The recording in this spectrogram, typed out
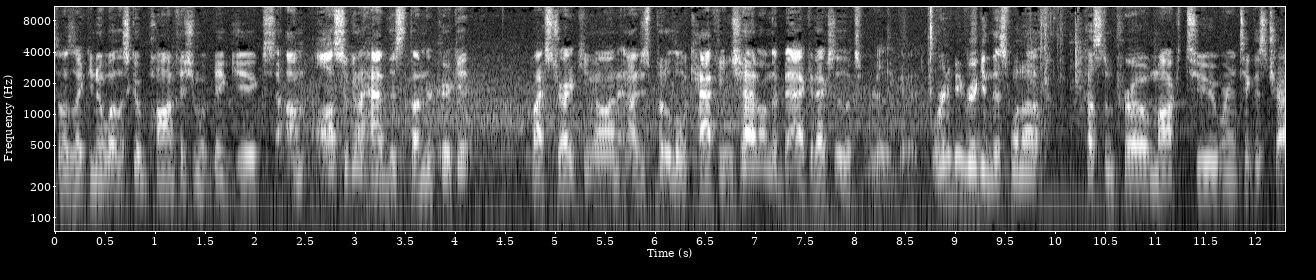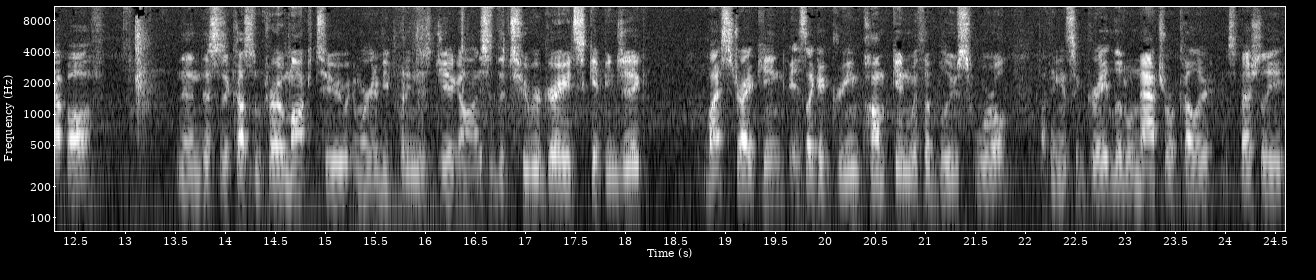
so I was like, you know what, let's go pond fishing with big jigs. I'm also gonna have this Thunder Cricket by striking on and I just put a little caffeine chat on the back. It actually looks really good. We're gonna be rigging this one up, Custom Pro Mach 2. We're gonna take this trap off. And then this is a Custom Pro Mach 2 and we're gonna be putting this jig on. This is the Tour Grade skipping jig by Strike King. It's like a green pumpkin with a blue swirl. I think it's a great little natural color, especially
